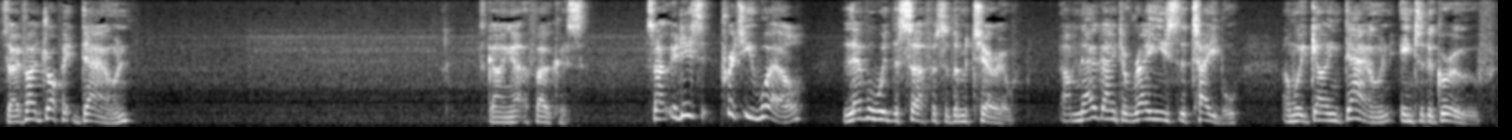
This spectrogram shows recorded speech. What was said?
So if I drop it down, it's going out of focus. So it is pretty well level with the surface of the material. I'm now going to raise the table and we're going down into the groove.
